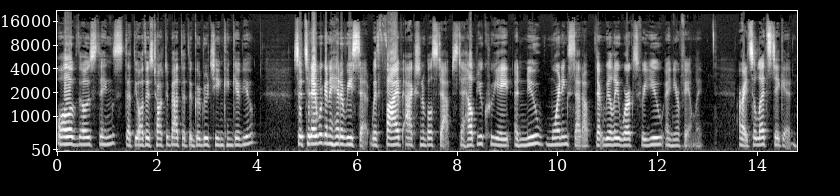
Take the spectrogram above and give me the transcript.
all of those things that the authors talked about that the good routine can give you? So, today we're going to hit a reset with five actionable steps to help you create a new morning setup that really works for you and your family. All right, so let's dig in.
